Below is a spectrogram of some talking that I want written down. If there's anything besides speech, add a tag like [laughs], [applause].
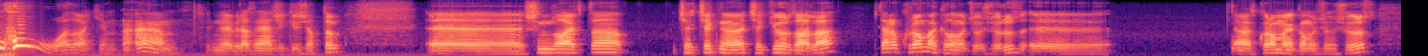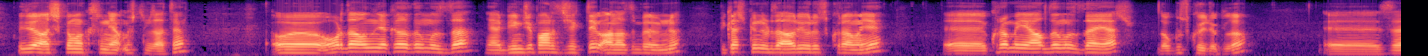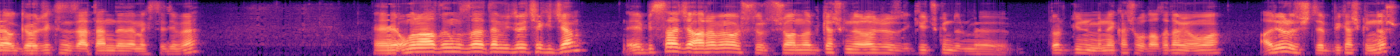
Uhu, hadi bakayım. Şimdi biraz enerji giriş yaptım. Ee, şimdi live'da çekecek ne evet çekiyoruz hala. Bir tane kurama yakalamaya çalışıyoruz. Ee, evet kurama yakalamaya çalışıyoruz. Video açıklama kısmını yapmıştım zaten. Ee, orada onu yakaladığımızda yani birinci parti çektik anlatım bölümünü. Birkaç gündür de arıyoruz kuramayı. Ee, kuramayı aldığımızda eğer 9 kuyruklu. Ee, size göreceksiniz zaten ne demek istediğimi. Ee, onu aldığımızda zaten videoyu çekeceğim. Ee, biz sadece aramaya başlıyoruz şu anda. Birkaç gündür arıyoruz. 2-3 gündür mü? 4 gün mü? Ne kaç oldu hatırlamıyorum ama. Arıyoruz işte birkaç gündür.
